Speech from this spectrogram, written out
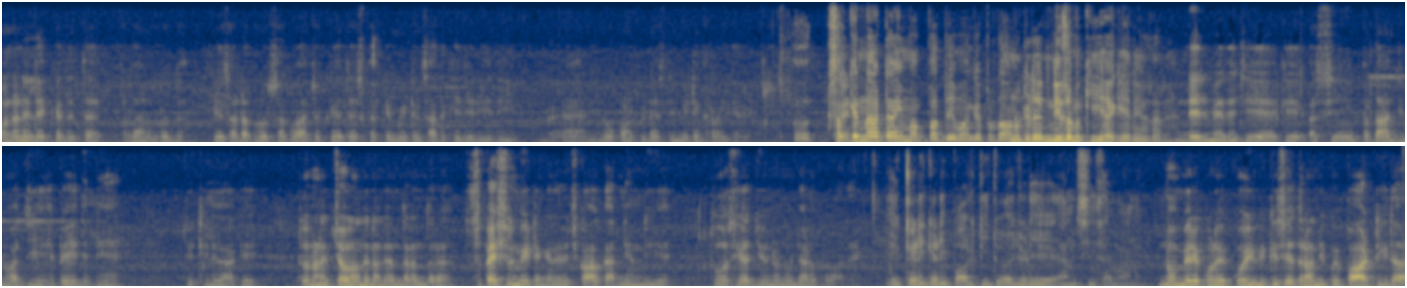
ਉਹਨਾਂ ਨੇ ਲਿਖ ਕੇ ਦਿੱਤਾ ਪ੍ਰਧਾਨ ਵਿਰੁੱਧ ਕਿ ਸਾਡਾ ਭਰੋਸਾ ਗਵਾ ਚੁੱਕੇ ਹੈ ਤੇ ਇਸ ਕਰਕੇ ਮੀਟਿੰਗ ਸੱਦ ਕੇ ਜਿਹੜੀ ਇਹਦੀ ਨੋ ਕੌਨਫੀਡੈਂਸ ਦੀ ਮੀਟਿੰਗ ਕਰਵਾਈ ਜਾਵੇ। ਸਰ ਕਿੰਨਾ ਟਾਈਮ ਆਪਾਂ ਦੇਵਾਂਗੇ ਪ੍ਰਧਾਨ ਨੂੰ? ਜਿਹੜੇ ਨਿਯਮ ਕੀ ਹੈਗੇ ਨੇ ਸਰ? ਨਿਯਮ ਇਹਦੇ 'ਚ ਇਹ ਹੈ ਕਿ ਅਸੀਂ ਪ੍ਰਧਾਨ ਜੀ ਨੂੰ ਅੱਜ ਹੀ ਇਹ ਭੇਜ ਦਿੰਦੇ ਹਾਂ ਚਿੱਠੀ ਲਗਾ ਕੇ। ਤੇ ਉਹਨਾਂ ਨੇ 14 ਦਿਨਾਂ ਦੇ ਅੰਦਰ ਅੰਦਰ ਸਪੈਸ਼ਲ ਮੀਟਿੰਗ ਇਹਦੇ ਵਿੱਚ ਕਾਲ ਕਰਨੀ ਹੁੰਦੀ ਹੈ ਤੋਂ ਅਸੀਂ ਅੱਜ ਹੀ ਉਹਨਾਂ ਨੂੰ ਜਾਣੂ ਕਰਵਾ ਦੇ ਇਹ ਕਿਹੜੀ ਕਿਹੜੀ ਪਾਰਟੀ ਤੋਂ ਹੈ ਜਿਹੜੇ ਐਮਸੀ ਸਾਹਿਬਾਨ? ਨੋ, ਮੇਰੇ ਕੋਲੇ ਕੋਈ ਵੀ ਕਿਸੇ ਤਰ੍ਹਾਂ ਦੀ ਕੋਈ ਪਾਰਟੀ ਦਾ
